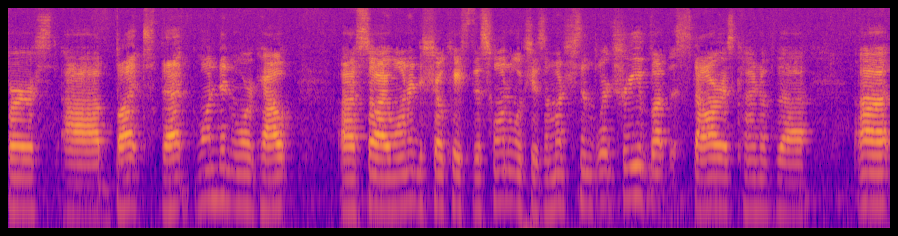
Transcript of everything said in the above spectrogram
first, uh, but that one didn't work out. Uh, so I wanted to showcase this one, which is a much simpler tree, but the star is kind of the uh,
